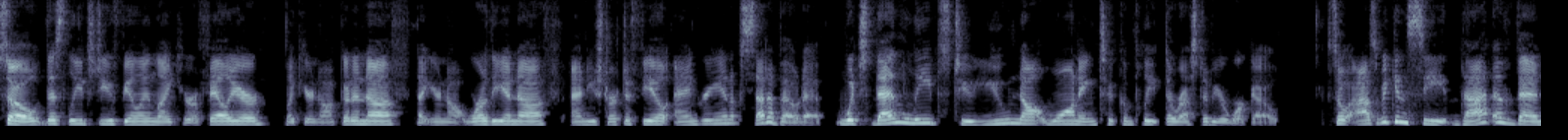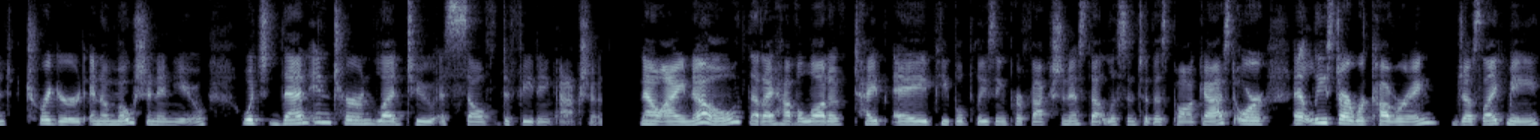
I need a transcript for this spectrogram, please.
So, this leads to you feeling like you're a failure, like you're not good enough, that you're not worthy enough, and you start to feel angry and upset about it, which then leads to you not wanting to complete the rest of your workout. So, as we can see, that event triggered an emotion in you, which then in turn led to a self defeating action. Now, I know that I have a lot of type A people pleasing perfectionists that listen to this podcast, or at least are recovering, just like me.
